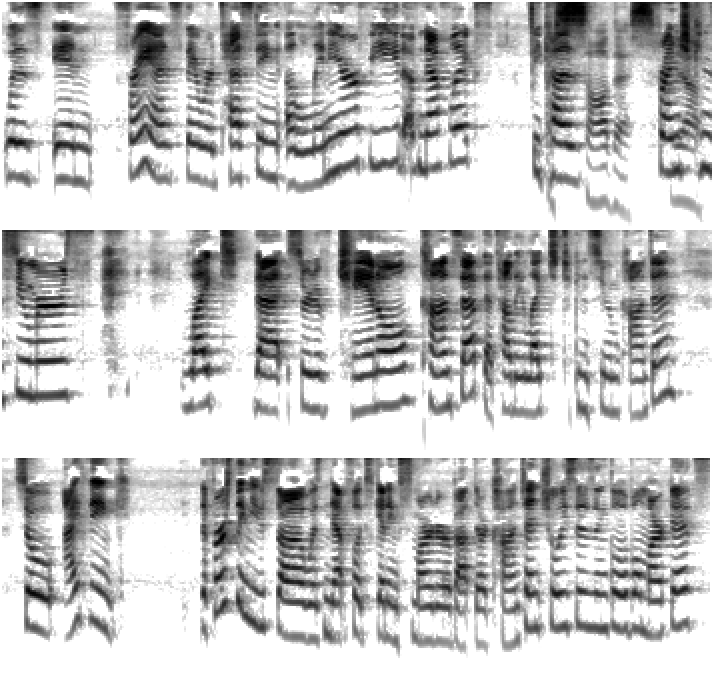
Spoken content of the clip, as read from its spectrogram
was in France, they were testing a linear feed of Netflix because I saw this. French Yeah. consumers liked that sort of channel concept. That's how they liked to consume content. So I think the first thing you saw was Netflix getting smarter about their content choices in global markets.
